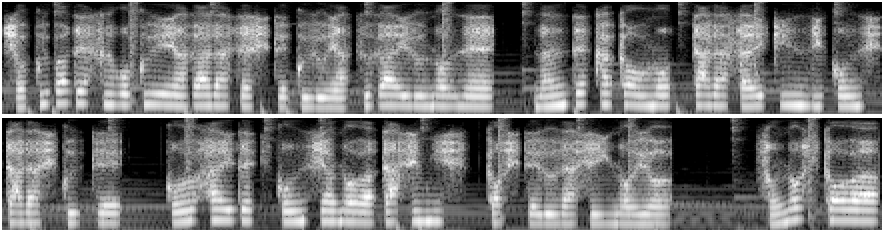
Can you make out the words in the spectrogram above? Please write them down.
職場ですごく嫌がらせしてくる奴がいるのね。なんでかと思ったら最近離婚したらしくて、後輩で既婚者の私に嫉妬してるらしいのよ。その人は、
